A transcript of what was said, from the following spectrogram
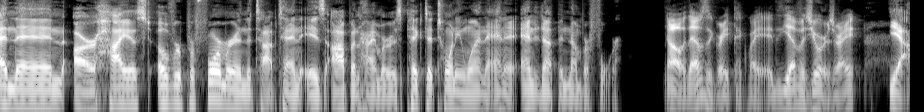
and then our highest overperformer in the top 10 is Oppenheimer. It was picked at 21 and it ended up in number four. oh, that was a great pick. By yeah, that was yours, right? Yeah.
